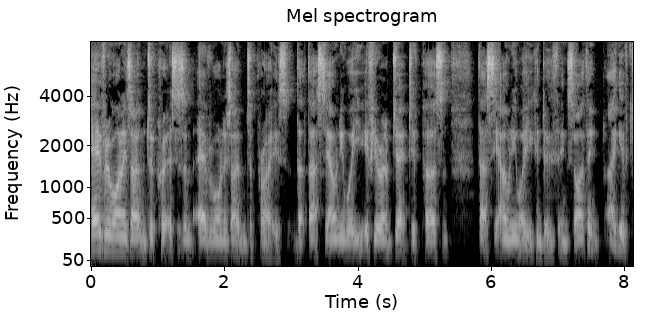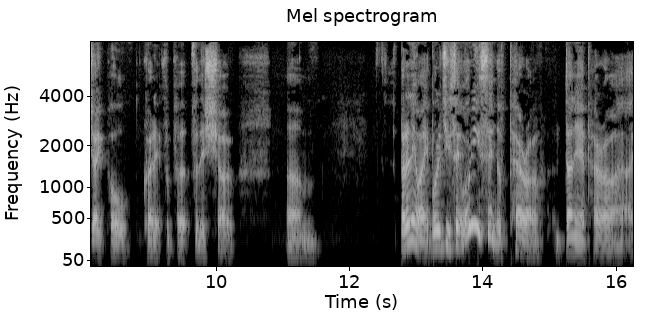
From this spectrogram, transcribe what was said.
everyone is open to criticism everyone is open to praise that that's the only way you, if you're an objective person that's the only way you can do things so i think i give jake paul credit for for, this show um, but anyway what did you think what do you think of pero dainier pero I, I,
